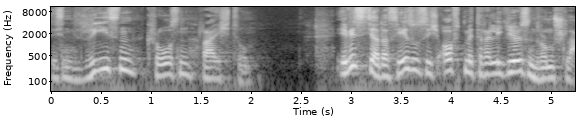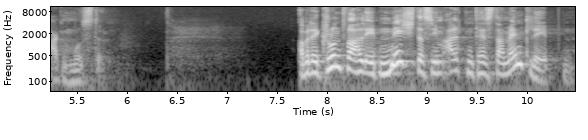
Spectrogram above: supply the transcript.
Diesen riesengroßen Reichtum. Ihr wisst ja, dass Jesus sich oft mit Religiösen rumschlagen musste. Aber der Grund war halt eben nicht, dass sie im Alten Testament lebten,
